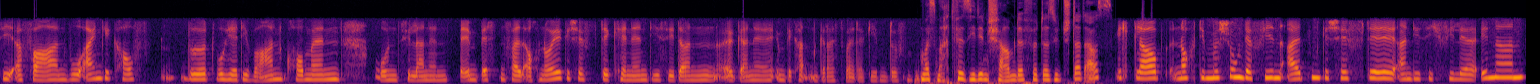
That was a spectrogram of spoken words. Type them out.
Sie erfahren, wo eingekauft wird, woher die Waren kommen und sie lernen im besten Fall auch neue Geschäfte kennen, die sie dann äh, gerne im Bekanntenkreis weitergeben dürfen. Was macht für Sie den Charme der Fürther Südstadt aus? Ich glaube, noch die Mischung der vielen alten Geschäfte, an die sich viele erinnern,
